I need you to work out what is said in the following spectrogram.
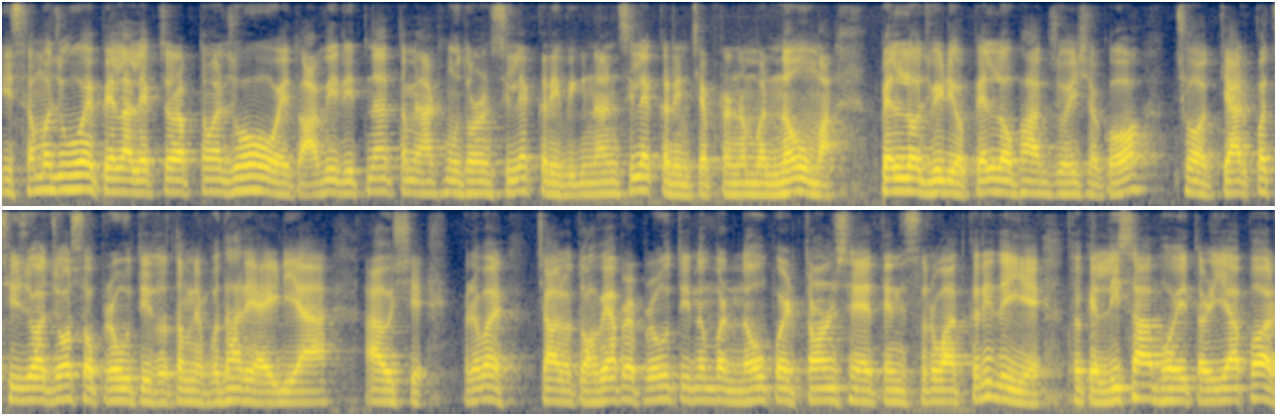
એ સમજવું હોય, પહેલાં લેક્ચર આપ તમારે જોવો હોય તો આવી રીતના તમે આઠમું ધોરણ સિલેક્ટ કરી, વિજ્ઞાન સિલેક્ટ કરીને ચેપ્ટર નંબર નવમાં પહેલો જ વીડિયો પહેલો ભાગ જોઈ શકો. છો, ત્યાર પછી જો આ જોશો પ્રવૃત્તિ, તો તમને વધારે આઈડિયા આવશે. બરાબર? ચાલો, તો હવે આપણે પ્રવૃત્તિ નંબર નવ પોઈન્ટ ત્રણ છે, તેની શરૂઆત કરી દઈએ. તો કે લીસા ભોય તળિયા પર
